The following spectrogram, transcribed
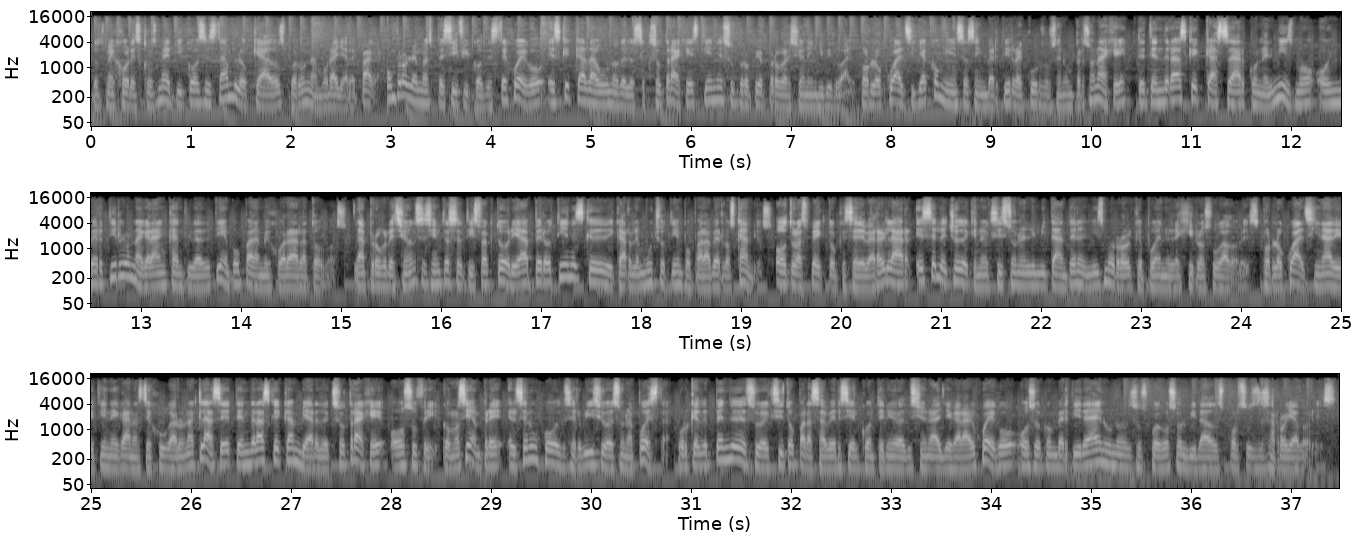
Los mejores cosméticos están bloqueados por una muralla de paga. Un problema específico de este juego es que cada uno de los exotrajes tiene su propia progresión individual, por lo cual si ya comienzas a invertir recursos en un personaje, te tendrás que casar con el mismo o invertirle una gran cantidad de tiempo para mejorar a todos. La progresión se siente satisfactoria, pero tienes que dedicarle mucho tiempo para ver los cambios. Otro aspecto que se debe arreglar es el hecho de que no existe una limitante en el mismo rol que pueden elegir los jugadores, por lo cual si nadie tiene ganas de jugar una clase, tendrás que cambiar de exotraje o sufrir. Como siempre, el ser un juego de servicio es una apuesta, porque depende de su éxito para saber si el contenido adicional llegará al juego o se convertirá en uno de esos juegos olvidados por sus desarrolladores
